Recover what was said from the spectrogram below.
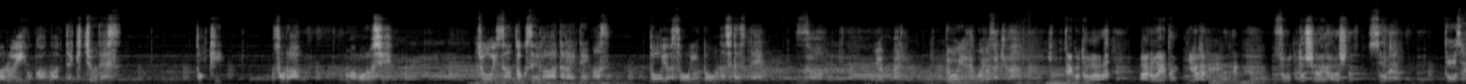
悪い予感が的中です。時空幻。上位三属性が働いています。東や総員と同じですね。そう。やっぱりどうやらこの先は。ってことはあの得体やれやれ。ゾッとしない話だ。そうか。当然。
